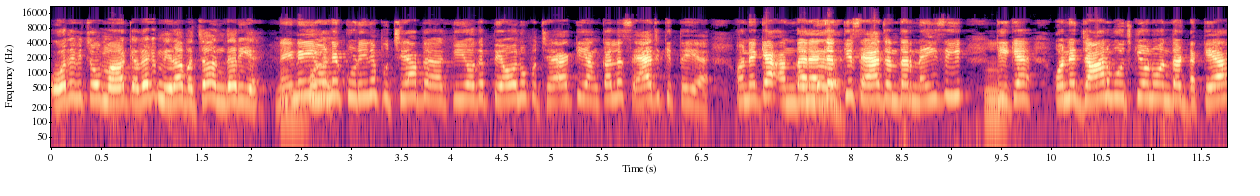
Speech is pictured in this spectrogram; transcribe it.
ਉਹਦੇ ਵਿੱਚ ਉਹ ਮਾਂ ਕਹਵੇ ਕਿ ਮੇਰਾ ਬੱਚਾ ਅੰਦਰ ਹੀ ਹੈ। ਨਹੀਂ ਨਹੀਂ ਉਹਨੇ ਕੁੜੀ ਨੇ ਪੁੱਛਿਆ ਕਿ ਉਹਦੇ ਪਿਓ ਨੂੰ ਪੁੱਛਿਆ ਕਿ ਅੰਕਲ ਸਹਿਜ ਕਿੱਥੇ ਹੈ? ਉਹਨੇ ਕਿਹਾ ਅੰਦਰ ਹੈ ਜਦ ਕਿ ਸਹਿਜ ਅੰਦਰ ਨਹੀਂ ਸੀ ਠੀਕ ਹੈ? ਉਹਨੇ ਜਾਣਬੁੱਝ ਕੇ ਉਹਨੂੰ ਅੰਦਰ ਡੱਕਿਆ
